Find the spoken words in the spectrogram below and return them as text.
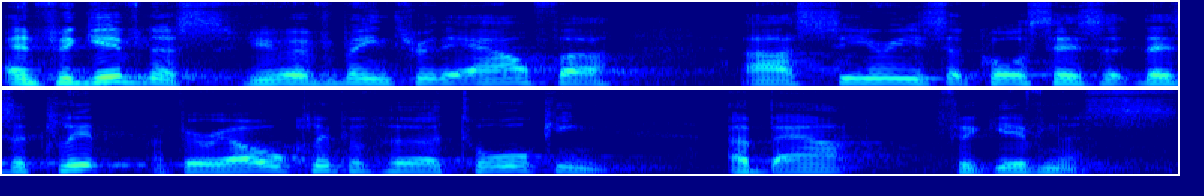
and forgiveness. If you've ever been through the Alpha uh, series, of course, there's a, there's a clip, a very old clip of her talking about forgiveness.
